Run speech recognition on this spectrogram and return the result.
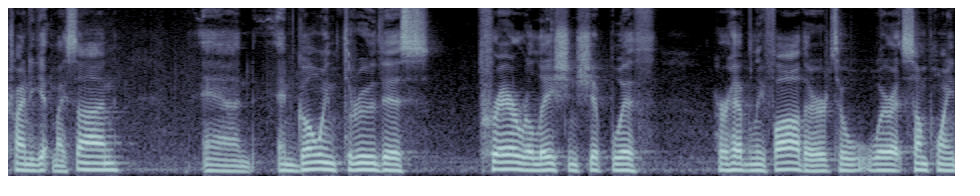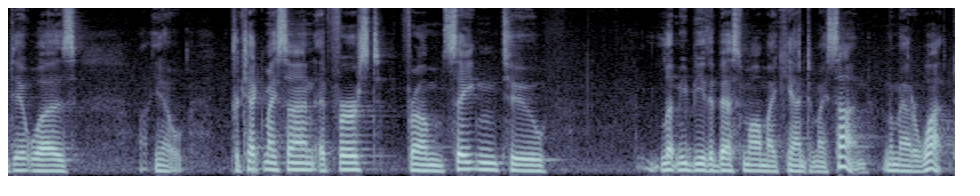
trying to get my son and, and going through this prayer relationship with her Heavenly Father to where at some point it was, you know, protect my son at first from Satan to let me be the best mom I can to my son, no matter what.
